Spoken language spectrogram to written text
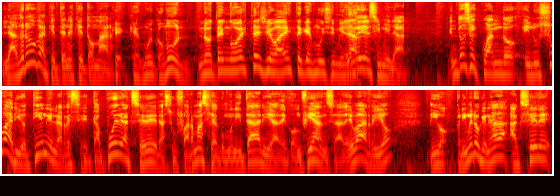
la droga que tenés que tomar. Que, que es muy común. No tengo este, lleva este que es muy Le similar. doy el similar. Entonces, cuando el usuario tiene la receta, puede acceder a su farmacia comunitaria de confianza, de barrio, digo, primero que nada, accede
